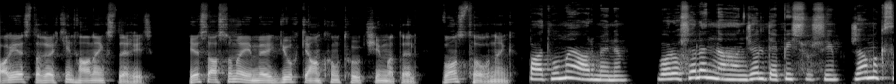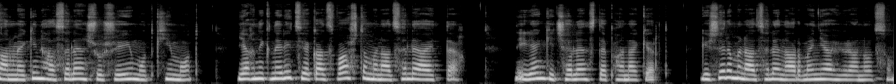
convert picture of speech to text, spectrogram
արի ես տղերքին հանենք ստեղից։ Ես ասում եի մեր գյուղ կյանքում թուրք չի մտել։ Ոնց թողնենք։ Պատմում է Արմենը։ Որոշել են նահանջել դեպի Շուշի։ Ժամը 21-ին հասել են Շուշիի մուտքի մոտ։ Եղնիկներից եկած վաշտը մնացել է այդտեղ։ Իրենք իջել են Ստեփանակերտ։ Գիշերը մնացել են Արմենիա հյուրանոցում։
